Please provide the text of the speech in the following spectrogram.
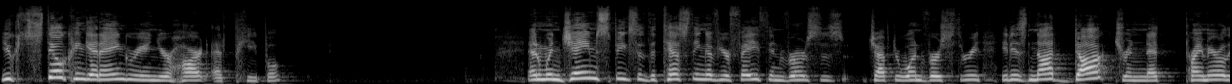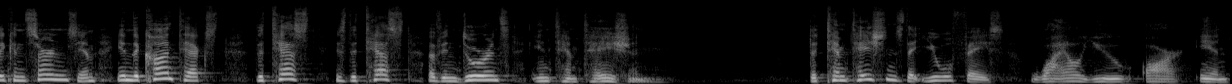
You still can get angry in your heart at people. And when James speaks of the testing of your faith in verses chapter 1 verse 3, it is not doctrine that primarily concerns him. In the context, the test is the test of endurance in temptation. The temptations that you will face while you are in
